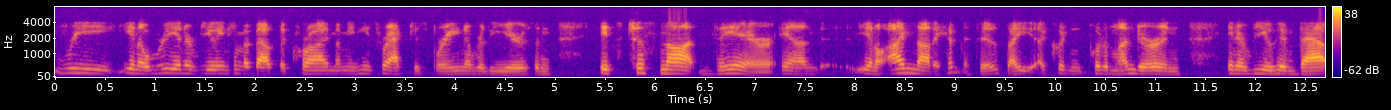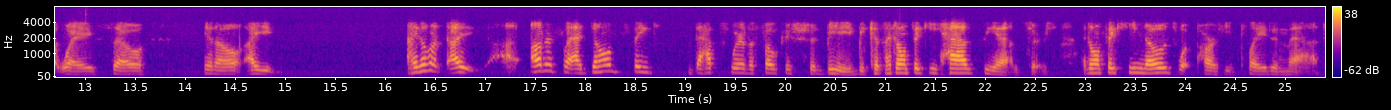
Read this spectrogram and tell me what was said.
re, you know, re-interviewing him about the crime. I mean, he's racked his brain over the years, and it's just not there. And you know, I'm not a hypnotist. I I couldn't put him under and interview him that way. So, you know, I I don't I, I honestly I don't think that's where the focus should be because I don't think he has the answers. I don't think he knows what part he played in that.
